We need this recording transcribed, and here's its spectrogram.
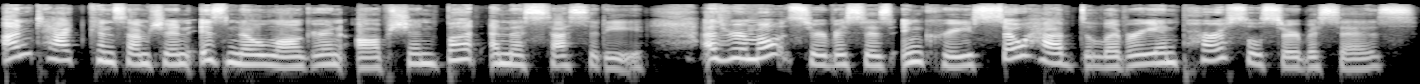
Untact consumption is no longer an option but a necessity. As remote services increase, so have delivery and parcel services.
